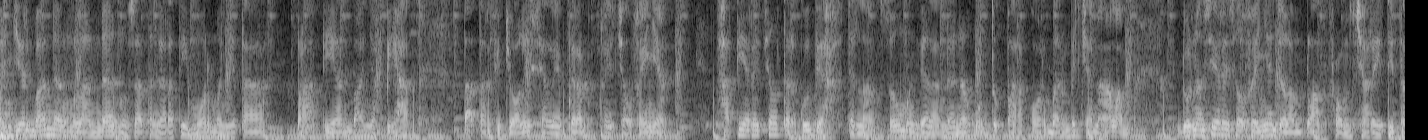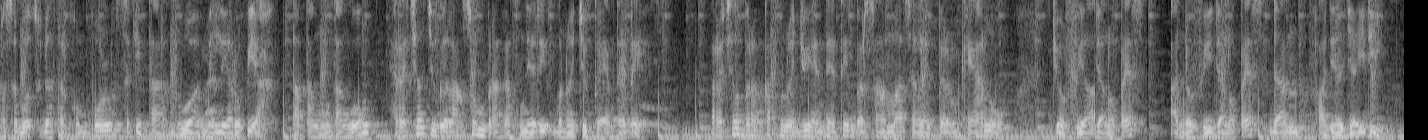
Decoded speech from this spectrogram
Banjir bandang melanda Nusa Tenggara Timur menyita perhatian banyak pihak, tak terkecuali selebgram Rachel V-nya. Hati Rachel tergugah dan langsung menggalang dana untuk para korban bencana alam. Donasi Rachel V-nya dalam platform charity tersebut sudah terkumpul sekitar 2 miliar rupiah. Tak tanggung-tanggung, Rachel juga langsung berangkat sendiri menuju ke NTT. Rachel berangkat menuju NTT bersama selebgram Keanu, Jovia Dalopes, Andovi Dalopes, dan Fadil Jaidi.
